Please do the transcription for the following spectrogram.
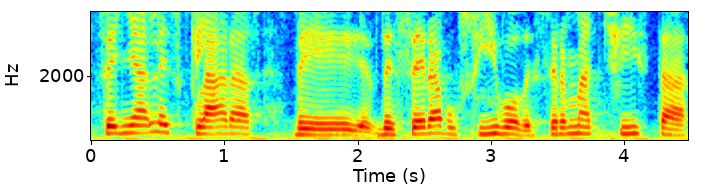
señales claras de, ser abusivo, de ser machista,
